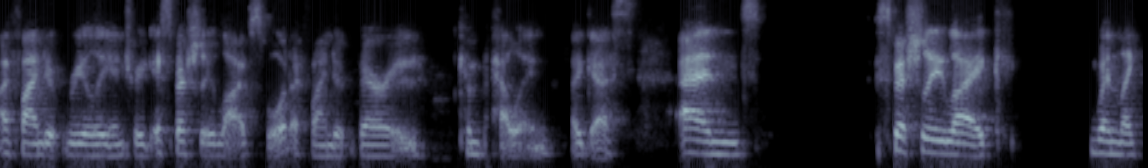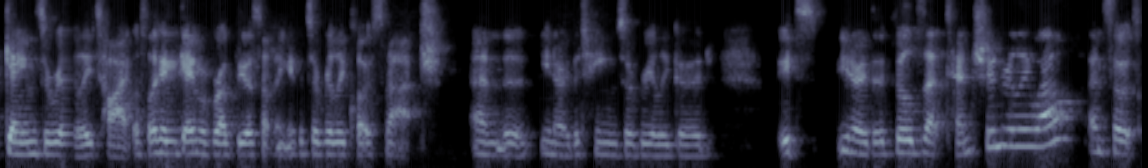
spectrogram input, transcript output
I find it really intriguing, especially live sport. I find it very compelling, I guess, and especially like when like games are really tight, It's like a game of rugby or something. If it's a really close match and the you know the teams are really good, it's you know that builds that tension really well, and so it's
